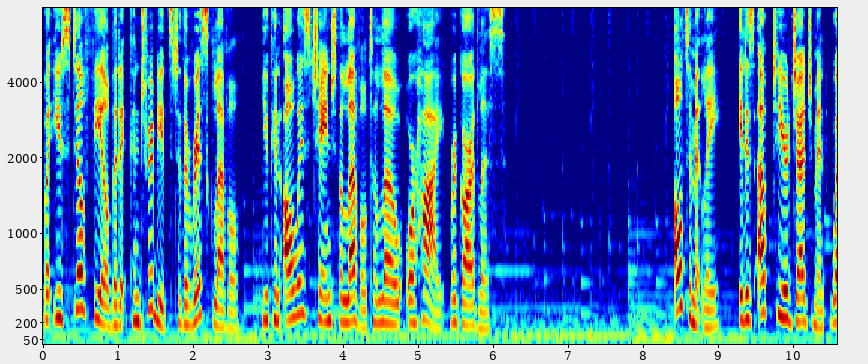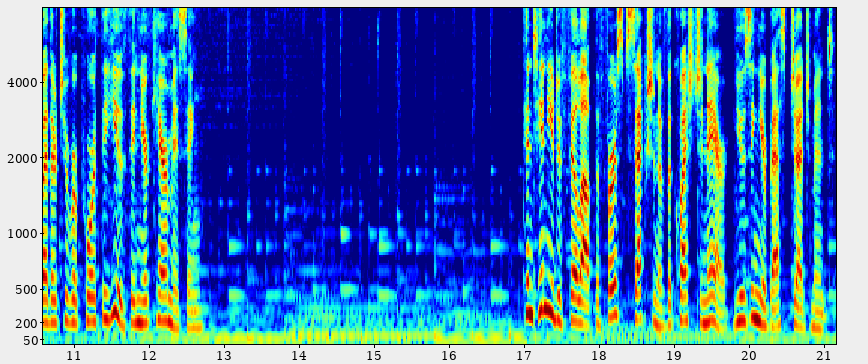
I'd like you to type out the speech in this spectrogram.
but you still feel that it contributes to the risk level, you can always change the level to low or high regardless. Ultimately, it is up to your judgment whether to report the youth in your care missing. Continue to fill out the first section of the questionnaire using your best judgment.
